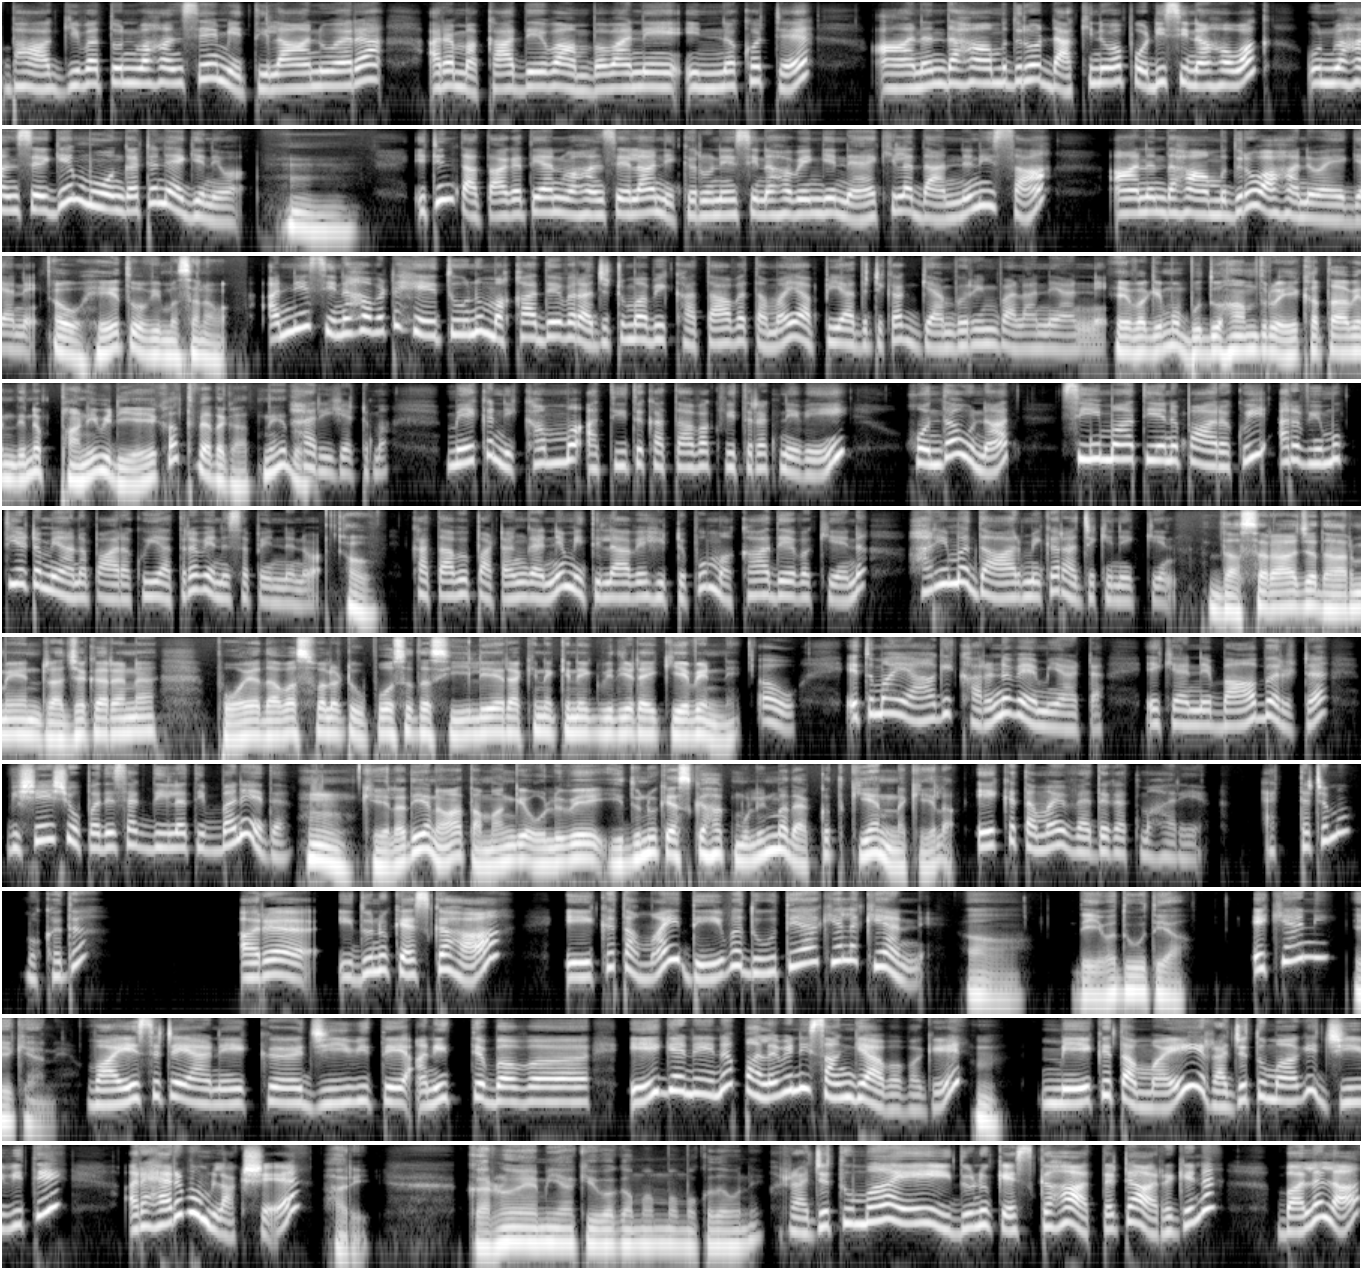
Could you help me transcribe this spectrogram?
භාග්‍යවතුන් වහන්සේ මිතිලානුවර අර මකාදේව අඹවනේ ඉන්නකොට ආනන්ද හාමුදුරුවෝ දකින්නව පොඩි සිනහවක් උන්වහන්සේගේ මුවඟට නැගෙනවා. ඉතින් තථාගතයන් වහන්සේලා නිකරුණේ සිනහවෙන්ගේ නෑ කියලා දන්න නිසා ආනන්ද හාමුදුරුවෝ අහනවා ගැන. ඔව් හේතුව විමසනවා. අන්නේ සිනහවට හේතු වුණු මකාදේව රජතුමාගේ කතාව තමයි අපි අද ටිකක් ගැඹුරින් බලන්න යන්නේ. ඒ වගේම බුදුහාමුදුරුවෝ ඒ කතාවෙන් දෙන පණිවිඩය ඒකත් වැදගත් නේද? හරියටම. මේක නිකම්ම අතීත කතාවක් විතරක් නෙවෙයි. හොඳ වුණත් සීමා තියෙන පාරකුයි අර විමුක්තියටම යන පාරකුයි අතර වෙනස පෙන්නනවා. ඔව්. කතාව පටන් ගන්නේ මිතිලාවේ හිටපු මකාදේව කියන හරිම ධාර්මික රජ කෙනෙක්ගෙන්. දසරාජ ධර්මයෙන් රජ කරන පොය දවස්වලට උපෝසත සීලයේ රකින්න කෙනෙක් විදියටයි කියවෙන්නේ. ඔව්. එතුමා යාගේ කරණවැමියාට, ඒ කියන්නේ බාබර්ට විශේෂ උපදෙසක් දීලා තිබ්බ නේද? හ්ම් කියලා දිනවා තමන්ගේ ඔළුවේ ඉදුණු කැස් ගහක් මුලින්ම දැක්කොත් කියන්න කියලා. ඒක තමයි වැදගත්ම හරිය. ඇත්තටම මොකද? අර ඉදුණු කැස් ගහ ඒක තමයි දේව දූතයා කියලා කියන්නේ. ආ දේවදූතයා. ඒ කියන්නේ ඒ කියන්නේ. වයසට යන්නේක ජීවිතයේ අනිත්‍ය බව ඒ ගැන එන පළවෙනි සංඥාව වගේ. මේක තමයි රජතුමාගේ ජීවිතේ අර හැරවුම් ලක්ෂය හරි. කරුණෝයමියා කිව්ව ගමන්ම මොකද වුනේ? රජතුමා ඒ ඉදුණු කෙස් ගහ අතට අරගෙන බලලා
